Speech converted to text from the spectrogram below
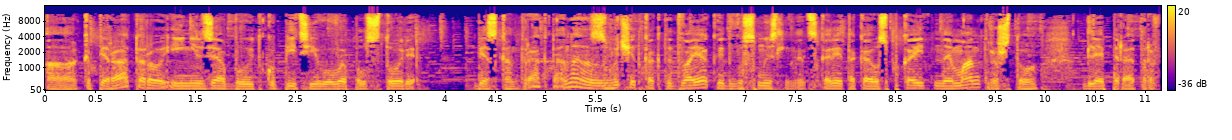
а, к оператору, и нельзя будет купить его в Apple Store без контракта, она звучит как-то двояко и двусмысленно. Это скорее такая успокоительная мантра, что для операторов,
